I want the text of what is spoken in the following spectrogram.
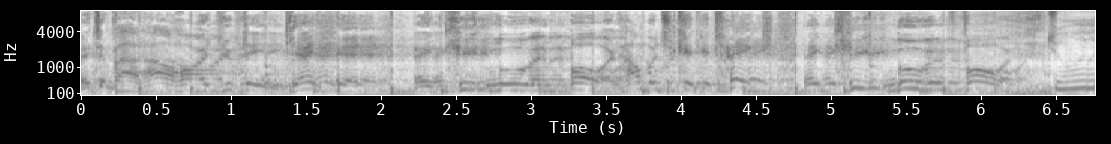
It's about how hard you can get hit and keep moving forward. How much you can take and keep moving forward. Join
